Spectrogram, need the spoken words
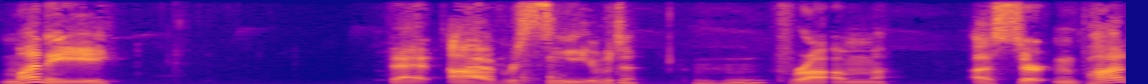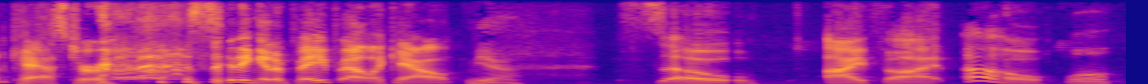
money that I've received from a certain podcaster sitting in a PayPal account. Yeah. So I thought, oh, well,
